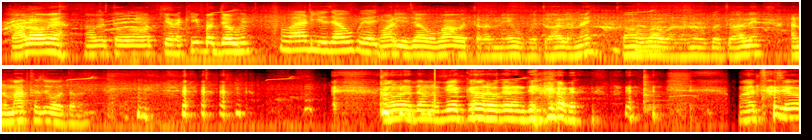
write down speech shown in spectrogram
ચાલો હવે હવે તો અત્યારે કી બજ જવું છે. વાડીએ જવું હોય વાડીએ જાવ વાવેતર ને એવું બધું હાલે નહીં. ઘઉં વાવવાનું ને એવું બધું હાલે. અને માથું જુઓ તમે. હમણાં તમને બે કવરો કરીને દેખાડો. માથું જેવો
